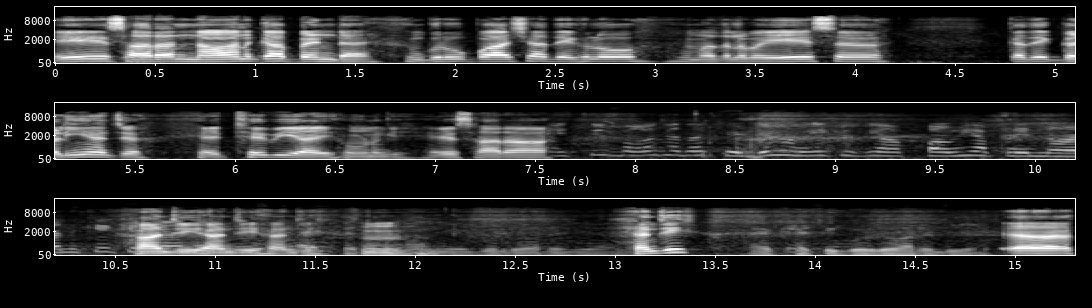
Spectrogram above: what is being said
ਇਹ ਸਾਰਾ ਨਾਨਕਾ ਪਿੰਡ ਹੈ। ਗੁਰੂ ਪਾਤਸ਼ਾਹ ਦੇਖ ਲਓ ਮਤਲਬ ਇਸ ਕਦੇ ਗਲੀਆਂ 'ਚ ਇੱਥੇ ਵੀ ਆਏ ਹੋਣਗੇ ਇਹ ਸਾਰਾ ਇੱਥੇ ਬਹੁਤ ਜ਼ਿਆਦਾ ਖੇਡੇ ਹੋਣਗੇ ਕਿਉਂਕਿ ਆਪਾਂ ਵੀ ਆਪਣੇ ਨਾਨਕੇ ਹਾਂਜੀ ਹਾਂਜੀ ਹਾਂਜੀ। ਹੂੰ। ਹਾਂਜੀ ਗੁਰਦੁਆਰੇ ਦੀ ਹੈ ਹਾਂਜੀ? ਇਹ ਖੇਤੀ ਗੁਰਦੁਆਰੇ ਦੀ ਹੈ ਅਹ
